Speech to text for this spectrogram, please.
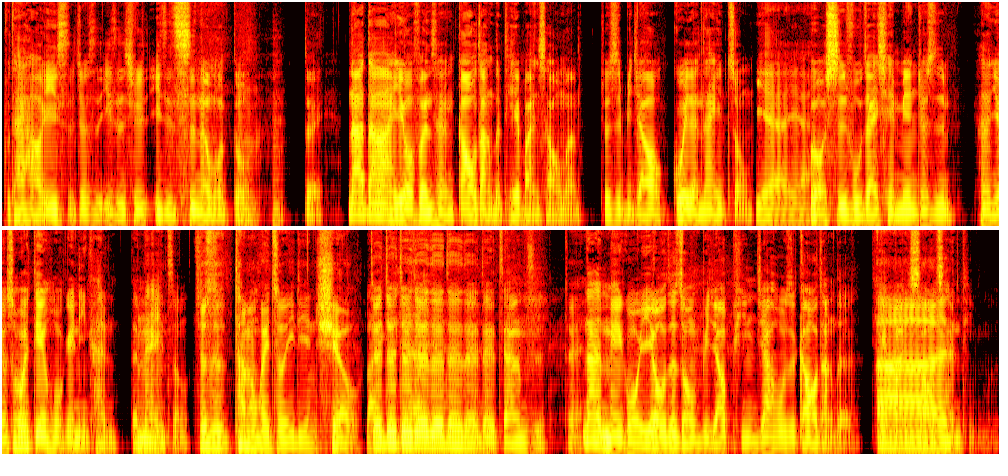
不太好意思，就是一直去一直吃那么多。嗯嗯、对。那当然也有分成高档的铁板烧嘛，就是比较贵的那一种，yeah yeah，会有师傅在前面，就是可能有时候会点火给你看的那一种，嗯、就是他们会做一点 show，对对对对对对对对，这样子。对，那美国也有这种比较平价或是高档的铁板烧餐厅吗？Uh,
